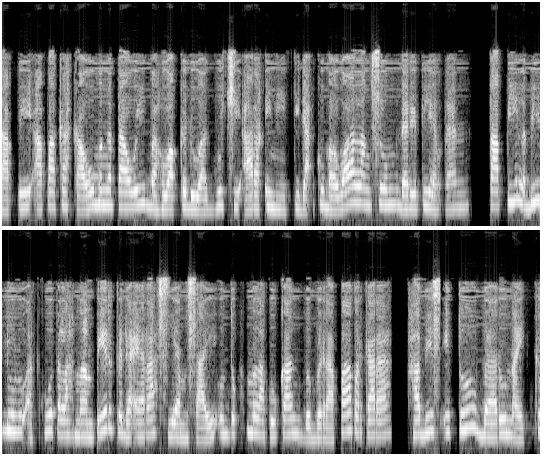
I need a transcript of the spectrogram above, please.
Tapi apakah kau mengetahui bahwa kedua guci arak ini tidak kubawa langsung dari Tiangan, tapi lebih dulu aku telah mampir ke daerah Siam Sai untuk melakukan beberapa perkara, habis itu baru naik ke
